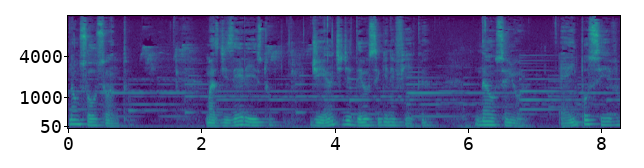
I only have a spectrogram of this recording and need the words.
não sou santo. Mas dizer isto diante de Deus significa: Não, Senhor, é impossível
